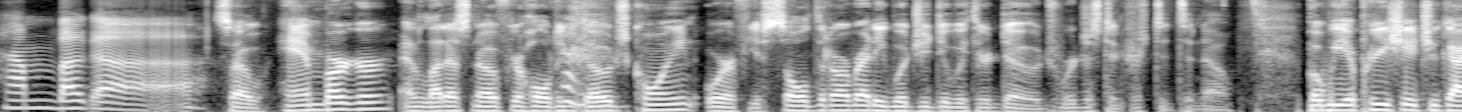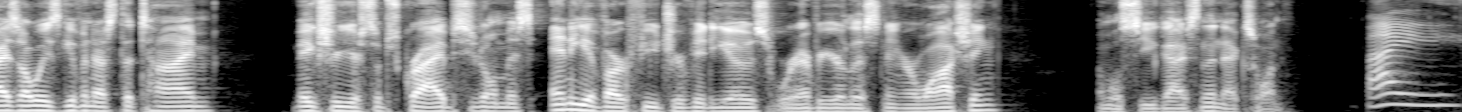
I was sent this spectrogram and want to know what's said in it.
hamburger. So hamburger, and let us know if you're holding Dogecoin or if you sold it already. What'd you do with your Doge? We're just interested to know. But we appreciate you guys always giving us the time. Make sure you're subscribed so you don't miss any of our future videos wherever you're listening or watching. And we'll see you guys in the next one. Bye.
